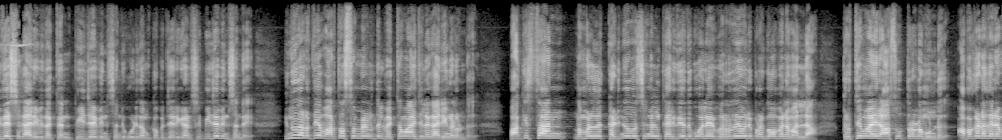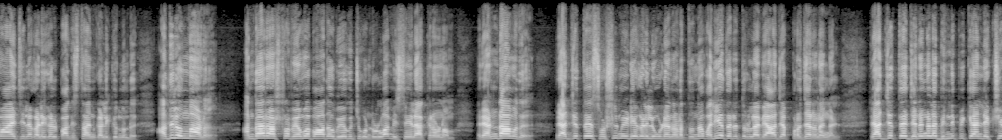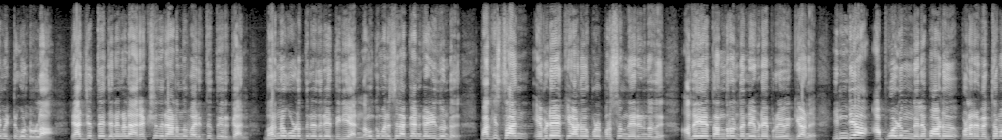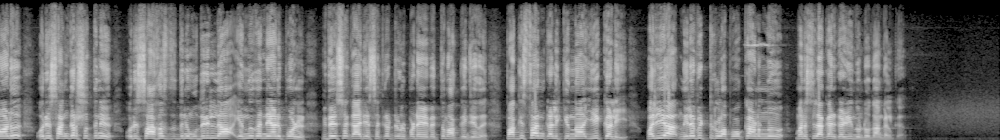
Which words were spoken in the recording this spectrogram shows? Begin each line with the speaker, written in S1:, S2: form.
S1: വിദേശകാര്യ വിദഗ്ധൻ P J Vincent കൂടി നമുക്ക് പരിചരിക്കുകയാണ് ശ്രീ പി ജെ വിൻസെന്റ് ഇന്ന് നടത്തിയ വാർത്താ സമ്മേളനത്തിൽ വ്യക്തമായ ചില കാര്യങ്ങളുണ്ട്. പാകിസ്ഥാൻ നമ്മൾ കഴിഞ്ഞ ദിവസങ്ങളിൽ കരുതിയതുപോലെ വെറുതെ ഒരു പ്രകോപനമല്ല. കൃത്യമായൊരു ആസൂത്രണമുണ്ട്. അപകടകരമായ ചില കളികൾ പാകിസ്ഥാൻ കളിക്കുന്നുണ്ട്. അതിലൊന്നാണ് അന്താരാഷ്ട്ര വ്യോമപാത ഉപയോഗിച്ചുകൊണ്ടുള്ള മിസൈൽ ആക്രമണം. രണ്ടാമത് രാജ്യത്തെ സോഷ്യൽ മീഡിയകളിലൂടെ നടത്തുന്ന വലിയ തരത്തിലുള്ള വ്യാജ പ്രചരണങ്ങൾ. രാജ്യത്തെ ജനങ്ങളെ ഭിന്നിപ്പിക്കാൻ ലക്ഷ്യമിട്ടുകൊണ്ടുള്ള രാജ്യത്തെ ജനങ്ങളെ അരക്ഷിതരാണെന്ന് വരുത്തി തീർക്കാൻ ഭരണകൂടത്തിനെതിരെ തിരിയാൻ നമുക്ക് മനസ്സിലാക്കാൻ കഴിയുന്നുണ്ട്. പാകിസ്ഥാൻ എവിടെയൊക്കെയാണോ ഇപ്പോൾ പ്രശ്നം നേരിടുന്നത് അതേ തന്ത്രം തന്നെ ഇവിടെ പ്രയോഗിക്കുകയാണ്. ഇന്ത്യ അപ്പോഴും നിലപാട് വളരെ വ്യക്തമാണ്. ഒരു സംഘർഷത്തിന് ഒരു സാഹസത്തിന് മുതിരില്ല എന്ന് തന്നെയാണ് ഇപ്പോൾ വിദേശകാര്യ സെക്രട്ടറി ഉൾപ്പെടെ വ്യക്തമാക്കുകയും ചെയ്തത്. പാകിസ്ഥാൻ കളിക്കുന്ന ഈ കളി വലിയ നിലവിട്ടുള്ള പോക്കാണെന്ന് മനസ്സിലാക്കാൻ കഴിയുന്നുണ്ടോ താങ്കൾക്ക്?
